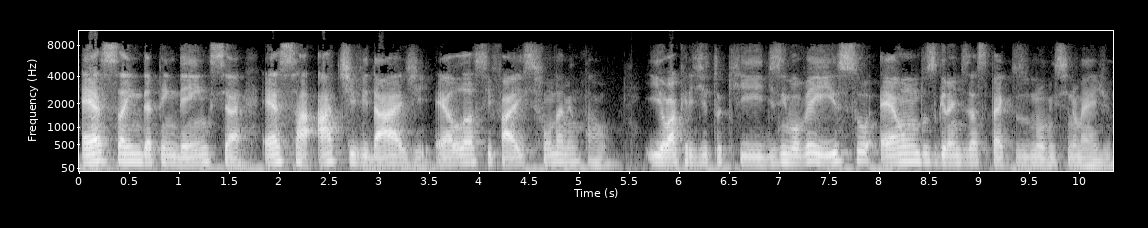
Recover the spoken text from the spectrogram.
essa independência, essa atividade, ela se faz fundamental. E eu acredito que desenvolver isso é um dos grandes aspectos do novo ensino médio.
